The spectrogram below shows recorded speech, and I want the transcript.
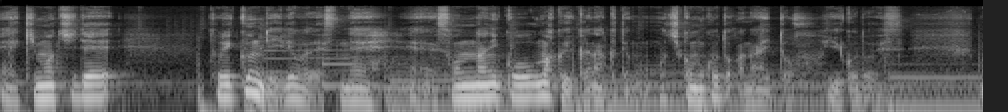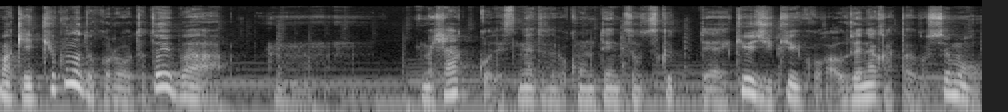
え、気持ちで取り組んでいればですね、えそんなにこううまくいかなくても落ち込むことがないということです。まあ、結局のところ例えば、うん、100個ですね例えばコンテンツを作って99個が売れなかったとしても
